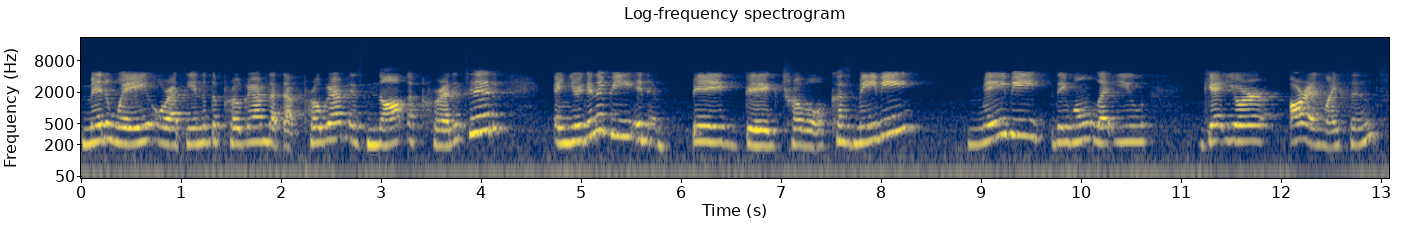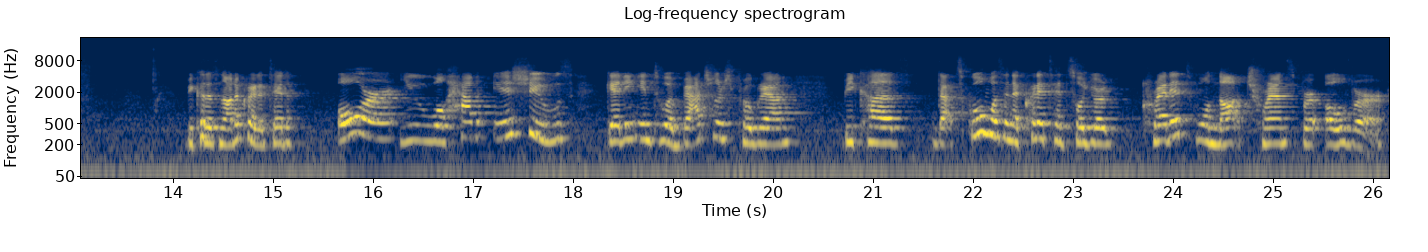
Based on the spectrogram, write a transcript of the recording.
midway or at the end of the program that that program is not accredited and you're gonna be in big, big trouble. Because maybe, maybe they won't let you get your RN license because it's not accredited or you will have issues getting into a bachelor's program because that school wasn't accredited so your credits will not transfer over.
